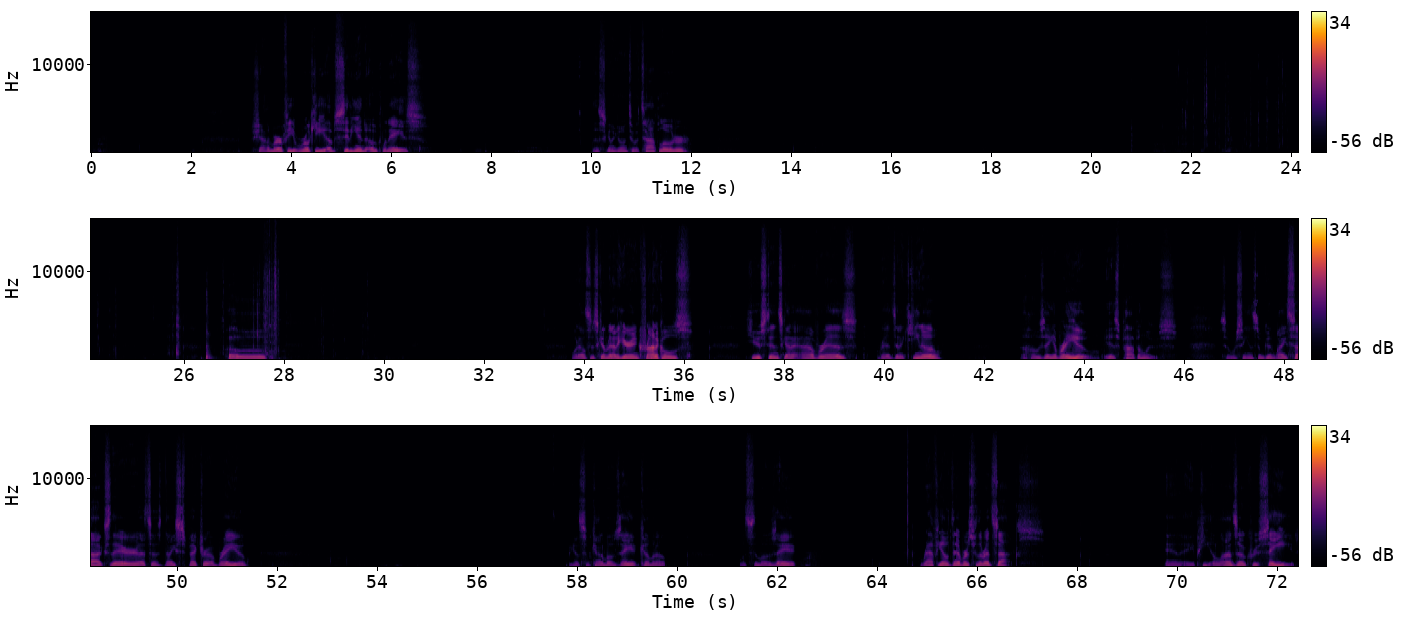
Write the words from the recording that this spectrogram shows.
Sean Murphy, rookie Obsidian Oakland A's. This is going to go into a top loader. Hope. What else is coming out of here in Chronicles? Houston's got an Alvarez, Reds and Aquino. A Jose Abreu is popping loose. So we're seeing some good White Sox there. That's a nice Spectra Abreu. Got some kind of mosaic coming up. What's the mosaic? Rafael Devers for the Red Sox. And a Pete Alonso Crusade.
